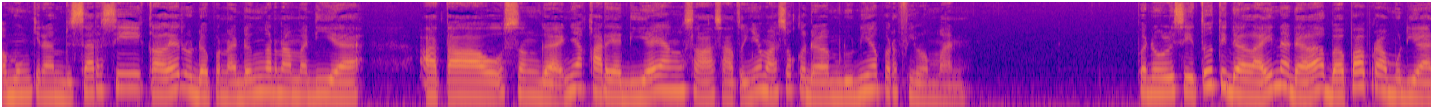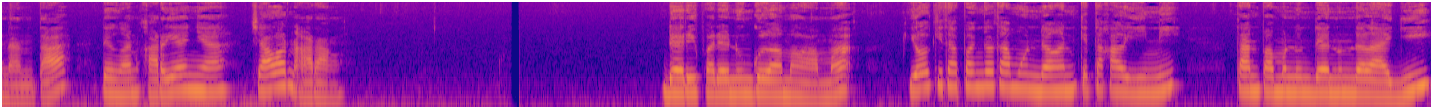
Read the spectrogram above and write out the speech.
Kemungkinan besar sih kalian udah pernah dengar nama dia, atau seenggaknya karya dia yang salah satunya masuk ke dalam dunia perfilman. Penulis itu tidak lain adalah Bapak Pramudia Ananta dengan karyanya Calon Arang. Daripada nunggu lama-lama, yuk kita panggil tamu undangan kita kali ini. Tanpa menunda-nunda lagi,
